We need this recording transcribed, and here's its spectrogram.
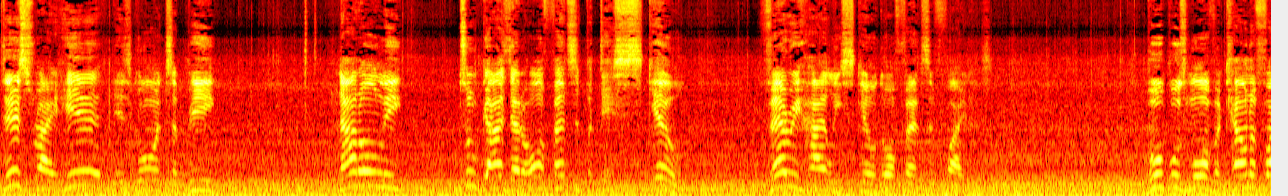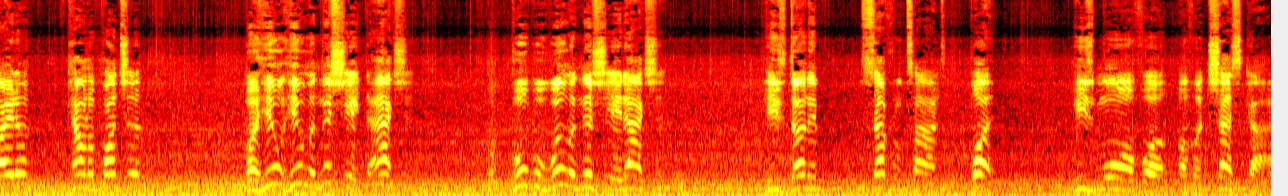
this right here is going to be not only two guys that are offensive, but they're skilled very highly skilled offensive fighters. Boo's more of a counter fighter, counter puncher, but he'll he'll initiate the action. Boo will initiate action. He's done it several times, but he's more of a of a chess guy.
